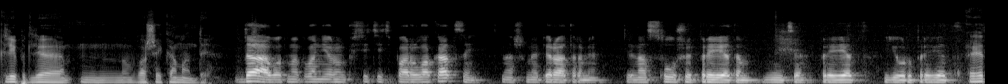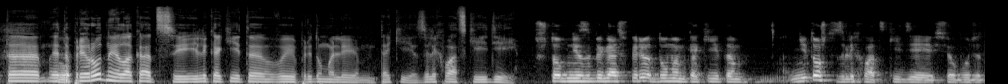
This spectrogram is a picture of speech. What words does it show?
клип для вашей команды? Да, вот мы планируем посетить пару локаций с нашими операторами. Если нас слушают, приветом. Митя, привет. Юра, привет. Это, вот. это природные локации или какие-то вы придумали такие залихватские идеи? Чтобы не забегать вперед, думаем какие-то... Не то, что залихватские идеи, все будет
